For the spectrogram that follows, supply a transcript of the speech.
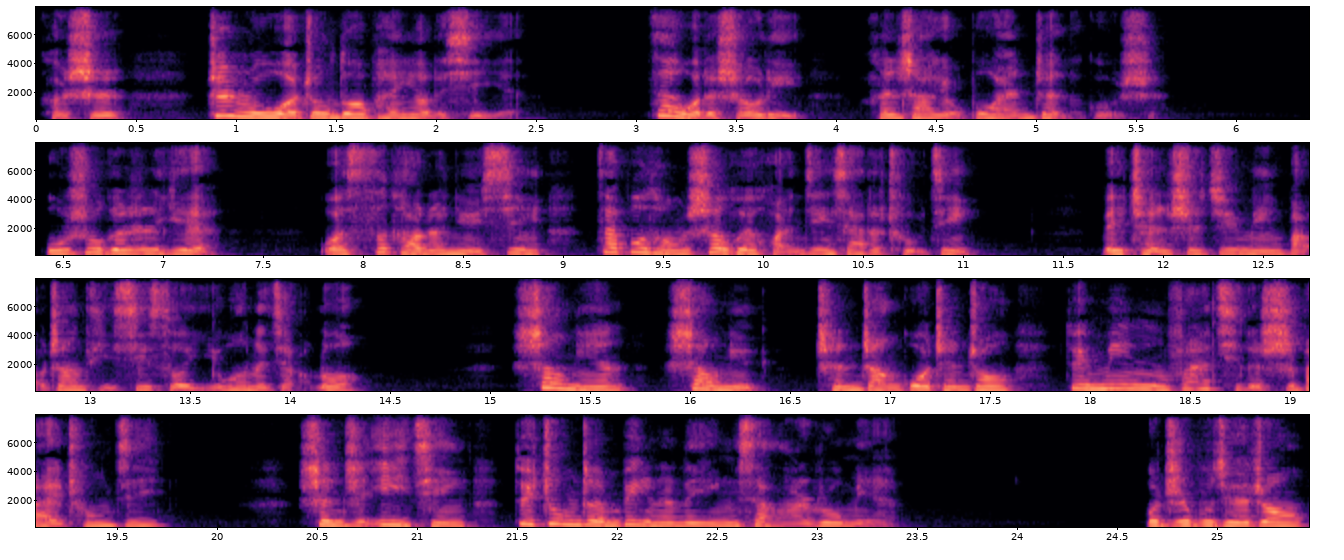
可是，正如我众多朋友的戏言，在我的手里很少有不完整的故事。无数个日夜，我思考着女性在不同社会环境下的处境，被城市居民保障体系所遗忘的角落，少年少女成长过程中对命运发起的失败冲击，甚至疫情对重症病人的影响而入眠。不知不觉中，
